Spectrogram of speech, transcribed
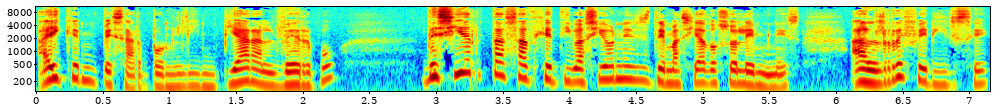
hay que empezar por limpiar al verbo de ciertas adjetivaciones demasiado solemnes al referirse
